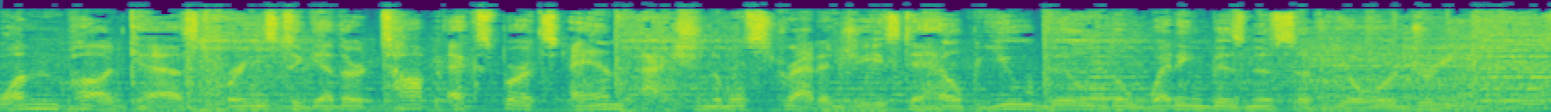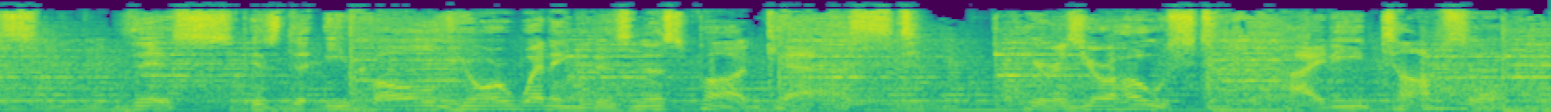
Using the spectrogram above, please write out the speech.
one podcast brings together top experts and actionable strategies to help you build the wedding business of your dreams. This is the Evolve Your Wedding Business podcast. Here is your host, Heidi Thompson.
